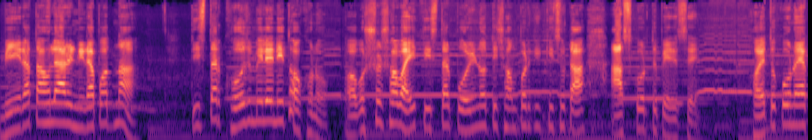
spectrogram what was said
মেয়েরা তাহলে আর নিরাপদ না? তিস্তার খোঁজ মিলেনি তখনও। অবশ্য সবাই তিস্তার পরিণতি সম্পর্কে কিছুটা আশ করতে পেরেছে। হয়তো কোনো এক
